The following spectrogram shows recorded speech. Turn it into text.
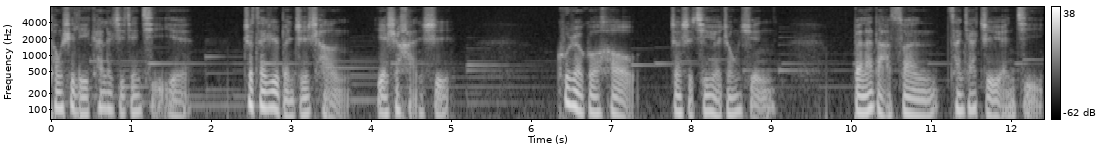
同时离开了这间企业，这在日本职场也是罕事。酷热过后，正是七月中旬，本来打算参加纸鸢祭，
